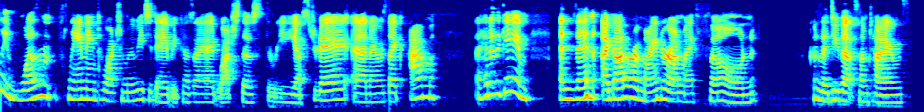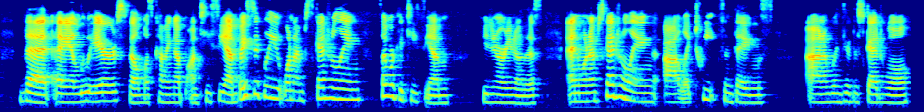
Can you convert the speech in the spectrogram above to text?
really wasn't planning to watch a movie today because I had watched those three yesterday, and I was like, I'm ahead of the game. And then I got a reminder on my phone because I do that sometimes that a Lew Ayres film was coming up on TCM. Basically, when I'm scheduling, so I work at TCM. If you didn't already know this, and when I'm scheduling uh, like tweets and things, and I'm going through the schedule,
